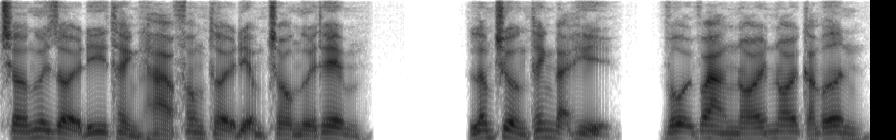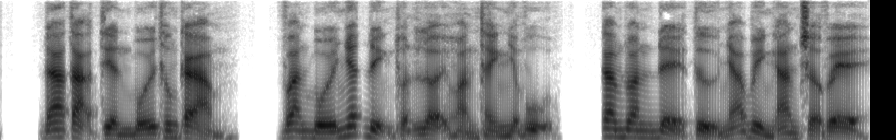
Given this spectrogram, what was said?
chờ ngươi rời đi thành hà phong thời điểm cho ngươi thêm. Lâm trường thanh đại hỷ vội vàng nói nói cảm ơn, đa tạ tiền bối thông cảm, văn bối nhất định thuận lợi hoàn thành nhiệm vụ, cam đoan để tử nhã bình an trở về.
